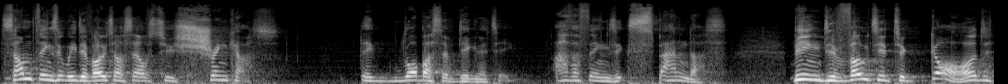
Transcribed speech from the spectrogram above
Some things that we devote ourselves to shrink us, they rob us of dignity. Other things expand us. Being devoted to God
